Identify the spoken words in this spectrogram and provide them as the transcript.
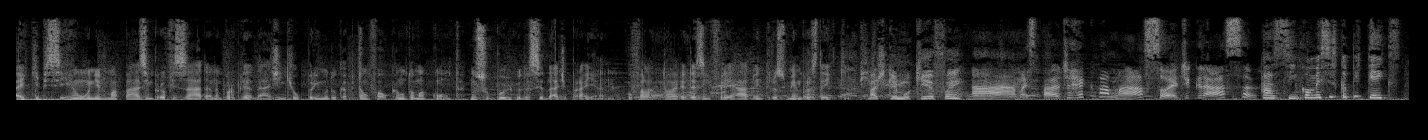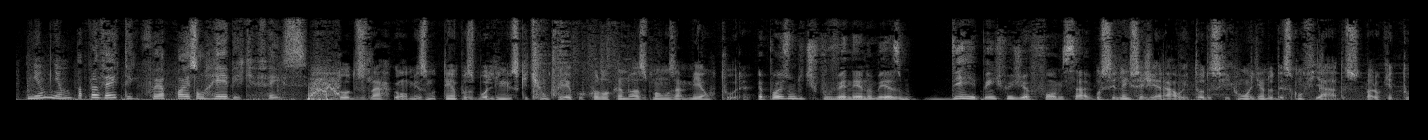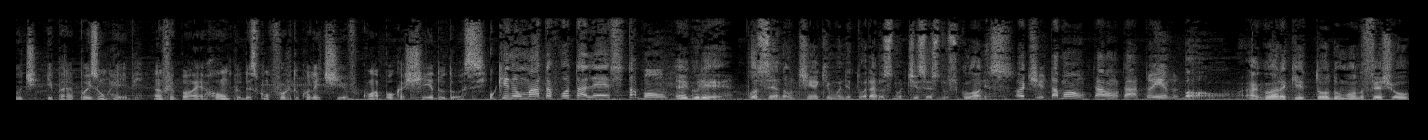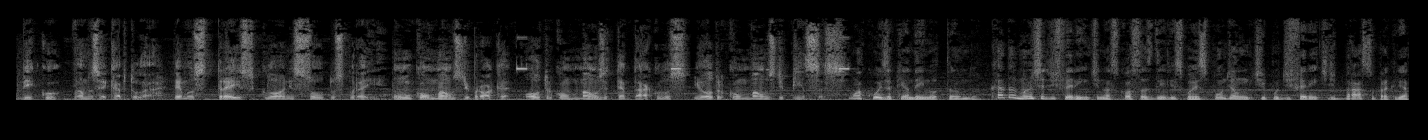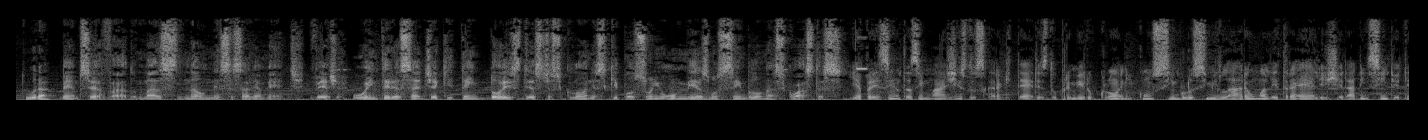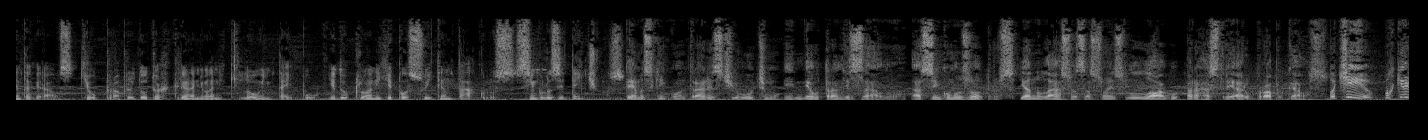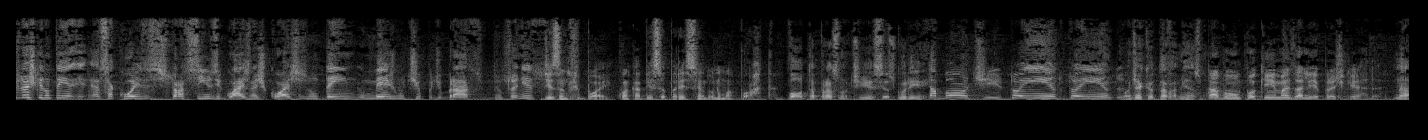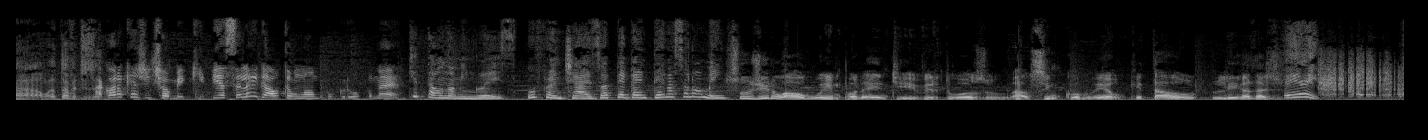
A equipe se reúne numa base improvisada na propriedade em que o primo do Capitão Falcão toma conta, no subúrbio da cidade praiana. O falatório é desenfreado entre os membros da equipe. Mas que muquifo, hein? Ah, mas para de reclamar, só é de graça. Assim como esses cupcakes. Nham, nham. Aproveitem, foi a Poison Rebe que fez. Todos largam ao mesmo tempo os bolinhos que tinham pego, colocando as mãos à meia altura. É poison do tipo veneno mesmo? De repente perdi a fome, sabe? O silêncio é geral e todos ficam olhando desconfiados para o Quitute e para Poison Rebe. Amphiboy rompe o desconforto coletivo com a boca cheia do doce. O que não mata fortalece, tá bom. Ei, guri, você não tinha que monitorar as notícias dos clones? Ô tio, tá bom, tá bom, tá, tô indo. Bom, agora que todo mundo fechou o bico, vamos recapitular. Temos três clones soltos por aí. Um com mãos de broca, outro com mãos de tentáculos e outro com mãos de pinças. Uma coisa que andei notando: cada mancha diferente nas costas deles corresponde a um tipo diferente de braço para a criatura? Bem observado, mas não necessariamente. Veja, o interessante é que tem dois destes clones que possuem o mesmo símbolo nas costas. E apresenta as imagens dos caracteres do primeiro clone com um símbolo similar a uma letra L girada em 180 graus, que o próprio Dr. Crânio aniquilou em Taipu, e do clone que possui tentáculos, símbolos idênticos. Temos que encontrar este último e neutralizá-lo, assim como os outros, e anular suas ações logo para rastrear o próprio caos. Ô tio, por que os dois que não têm essa coisa, esses trocinhos iguais nas costas, não têm o mesmo tipo de braço? Pensou nisso? Diz Amphiboy, com a cabeça aparecendo numa porta. Volta pras notícias, guri. Tá bom, tio, tô indo, tô indo. Onde é que eu tava mesmo? Tava um pouquinho mais ali pra esquerda. Não, eu tava dizendo. Agora que a gente é uma equipe, ia ser legal ter um nome pro grupo, né? Que tal o nome em inglês? O franchise vai pegar internacionalmente. Sugiro algo imponente e virtuoso, assim como eu. Que tal Liga das. Ei, ei!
